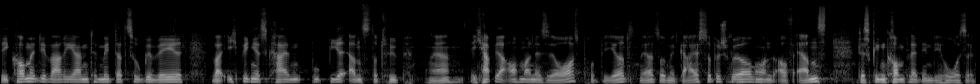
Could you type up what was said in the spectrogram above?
die Comedy-Variante mit dazu gewählt, weil ich bin jetzt kein bierernster Typ. Ja. Ich habe ja auch mal eine Seance probiert, ja, so mit Geisterbeschwörung und auf Ernst. Das ging komplett in die Hose.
